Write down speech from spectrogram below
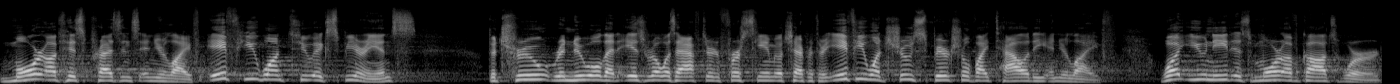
more of His presence in your life, if you want to experience the true renewal that Israel was after in 1 Samuel chapter 3, if you want true spiritual vitality in your life, what you need is more of God's Word.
